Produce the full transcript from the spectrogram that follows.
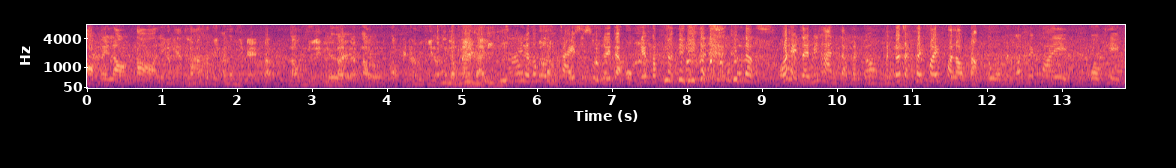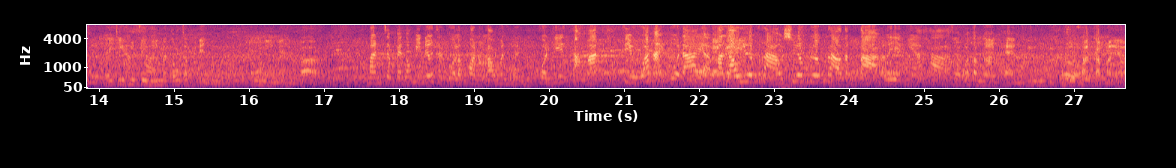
ออกไปร้องต่ออะไรอย่างเงี้ยๆแล้วค่ะมันสติอารมณ์ยังไงแบบเราเหนื่อยทั้งใจแล้วเราออกไปหน้าเวทีเราต้องต้องหายใจใจลึก ใช่เราต้องข่มใจสุดๆเลยแต่อกเนี่ยก็เพื่อนคือแบบโอ้ยหายใจไม่ทันแต่มันก็มันก็จะค่อยๆ พอเราปรับตัวมันก็ค่อยๆ โอเคขึ้นแต่จริงๆคือซีนนี้มันต้องจำเป็นต้องมีไหมหรือว่า มันจะเป็นต้องมีเนื่องจากตัวละครของเรามันเหมือนคนที่สามารถฟิลว่าหายตัวได้อะมาเล่าเรื่องราวเชื่อมเรื่องราวต่างๆ อะไรอย่างเงี้ยค่ะ แสดงว่าตำนานแพนวิ่งสู้ฟ้ากลับมาแล้ว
